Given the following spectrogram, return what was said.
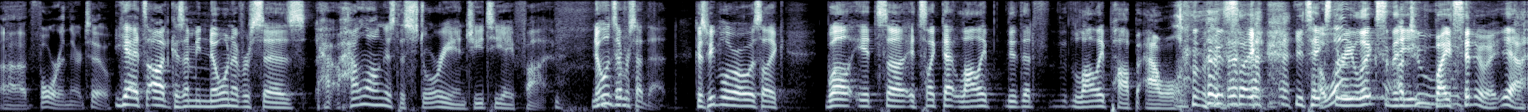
uh, Four in there too. Yeah, it's odd because I mean, no one ever says how, how long is the story in GTA Five. No one's ever said that because people are always like, Well, it's uh, it's like that lolly that lollipop owl. it's like he takes A three licks and then he two. bites into it. Yeah,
